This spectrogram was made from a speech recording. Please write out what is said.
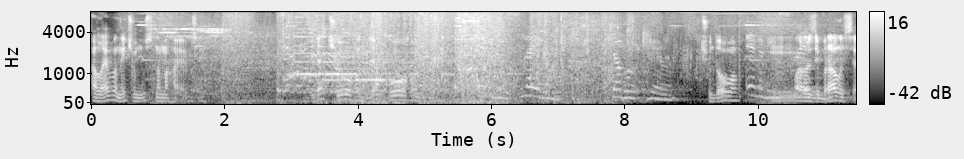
Але вони чомусь намагаються. Для чого? Для кого? Чудово. Ми розібралися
